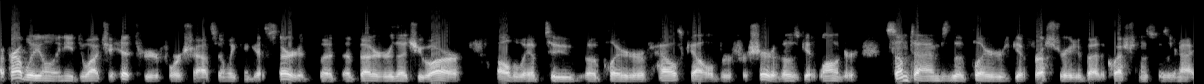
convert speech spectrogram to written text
I probably only need to watch you hit three or four shots and we can get started. But the better that you are, all the way up to a player of Hal's caliber, for sure, those get longer. Sometimes the players get frustrated by the questions because they're not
